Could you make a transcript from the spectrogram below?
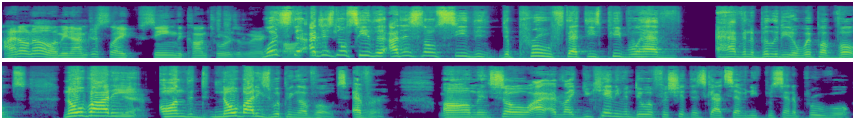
I don't know. I mean, I'm just like seeing the contours of America. What's politics. the? I just don't see the. I just don't see the the proof that these people have have an ability to whip up votes. Nobody yeah. on the nobody's whipping up votes ever. Um, and so I like you can't even do it for shit that's got 70% approval.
